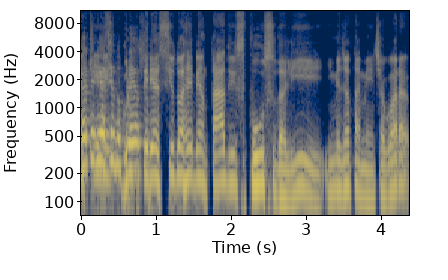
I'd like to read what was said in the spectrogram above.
já teria sido grupo preso. teria sido arrebentado e expulso dali imediatamente. Agora,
